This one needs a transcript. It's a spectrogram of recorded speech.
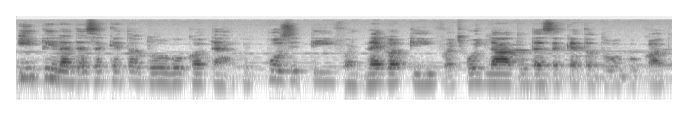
ítéled ezeket a dolgokat el, hogy pozitív vagy negatív, vagy hogy látod ezeket a dolgokat.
